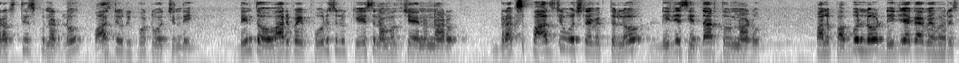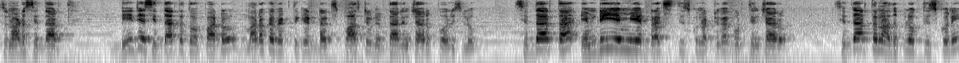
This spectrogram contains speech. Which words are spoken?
డ్రగ్స్ తీసుకున్నట్లు పాజిటివ్ రిపోర్టు వచ్చింది. దీంతో వారిపై పోలీసులు కేసు నమోదు చేయనున్నారు. డ్రగ్స్ పాజిటివ్ వచ్చిన వ్యక్తుల్లో డీజే సిద్ధార్థ్ ఉన్నాడు. పలు పబ్బుల్లో డీజేగా వ్యవహరిస్తున్నాడు సిద్ధార్థ్. డీజే సిద్ధార్థతో పాటు మరొక వ్యక్తికి డ్రగ్స్ పాజిటివ్ నిర్ధారించారు పోలీసులు. సిద్ధార్థ ఎండిఎంఏ డ్రగ్స్ తీసుకున్నట్లుగా గుర్తించారు. సిద్ధార్థను అదుపులోకి తీసుకుని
